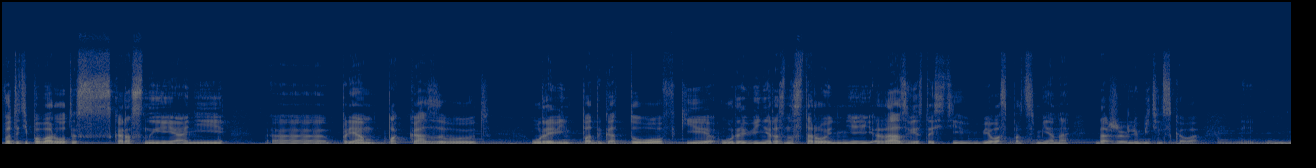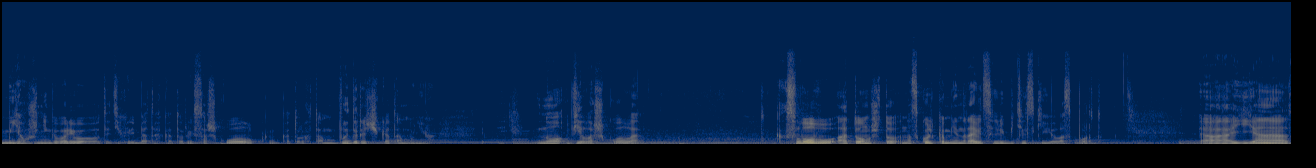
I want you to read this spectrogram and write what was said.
вот эти повороты скоростные, они э, прям показывают уровень подготовки, уровень разносторонней развитости велоспортсмена, даже любительского. Я уже не говорю о вот этих ребятах, которые со школ, которых там выдрочка там у них. Но велошкола, к слову о том, что насколько мне нравится любительский велоспорт. а, я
